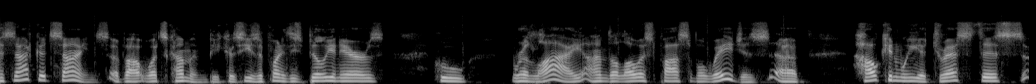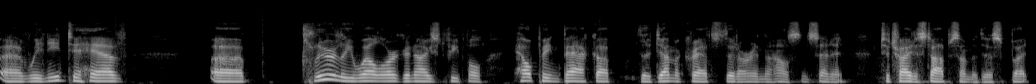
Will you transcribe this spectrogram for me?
it's not good signs about what's coming because he's appointed these billionaires who rely on the lowest possible wages. Uh, how can we address this? Uh, we need to have uh, clearly well organized people helping back up the Democrats that are in the House and Senate to try to stop some of this. But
